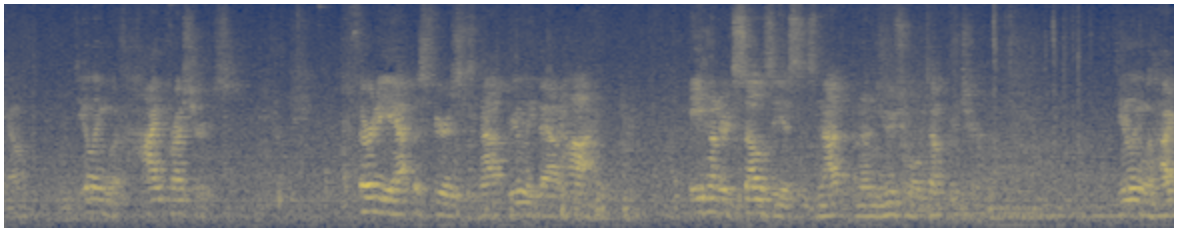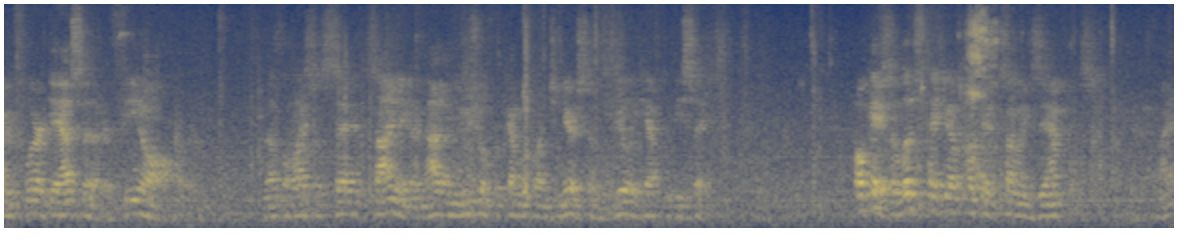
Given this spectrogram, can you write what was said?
You know, we're dealing with high pressures. 30 atmospheres is not really that high. 800 Celsius is not an unusual temperature. Dealing with hydrofluoric acid or phenol or methyl isocyanate are not unusual for chemical engineers, so we really have to be safe. Okay, so let's take a look at some examples. right?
